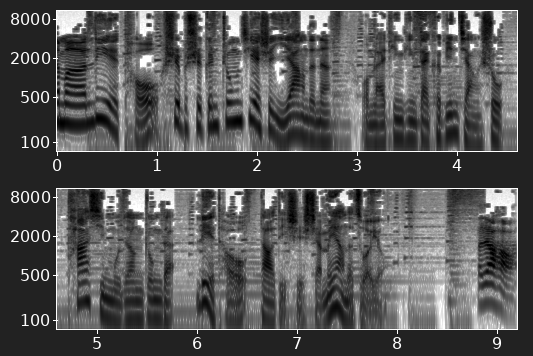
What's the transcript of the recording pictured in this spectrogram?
那么，猎头是不是跟中介是一样的呢？我们来听听戴克斌讲述他心目当中的猎头到底是什么样的作用。大家好，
